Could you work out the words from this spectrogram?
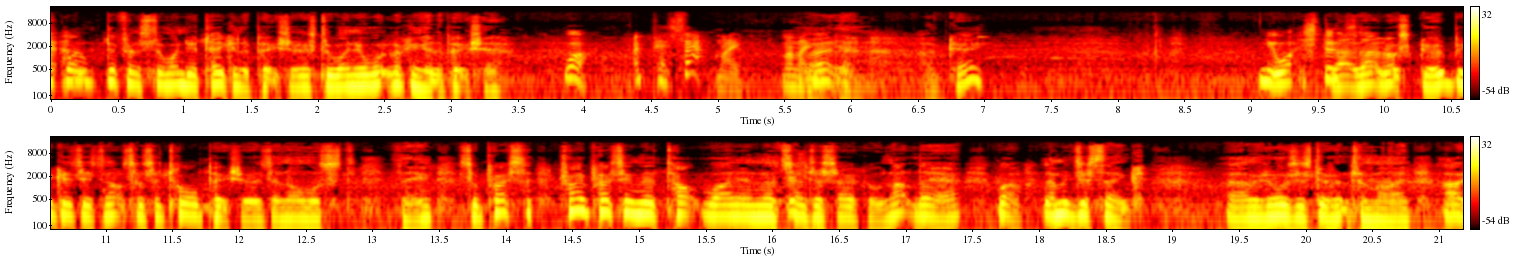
at Well, home. difference to when you're taking the picture is to when you're looking at the picture. What? I press that when I, when I Right look at then. Okay. You? Stood That, that looks good because it's not such a tall picture as a normal thing. So press, try pressing the top one in the centre circle. Not there. Well, let me just think. Um, it always is different to mine. Uh,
